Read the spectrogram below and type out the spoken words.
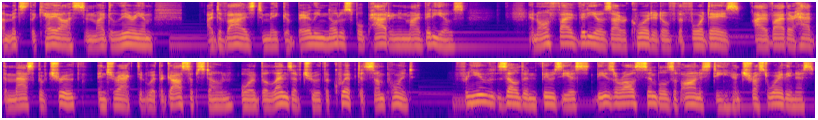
Amidst the chaos and my delirium, I devised to make a barely noticeable pattern in my videos. In all five videos I recorded over the four days, I have either had the Mask of Truth interacted with the Gossip Stone or the Lens of Truth equipped at some point. For you Zelda enthusiasts, these are all symbols of honesty and trustworthiness,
